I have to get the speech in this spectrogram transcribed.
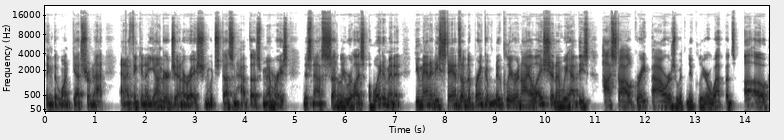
thing that one gets from that. And I think in a younger generation, which doesn't have those memories, is now suddenly realized, oh, wait a minute, humanity stands on the brink of nuclear annihilation, and we have these hostile great powers with nuclear weapons. Uh oh,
